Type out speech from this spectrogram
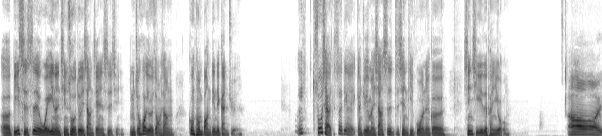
呃彼此是唯一能倾诉的对象这件事情，你们就会有一种像共同绑定的感觉。诶，说起来设定感觉也蛮像是之前提过那个星期一的朋友。哦，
